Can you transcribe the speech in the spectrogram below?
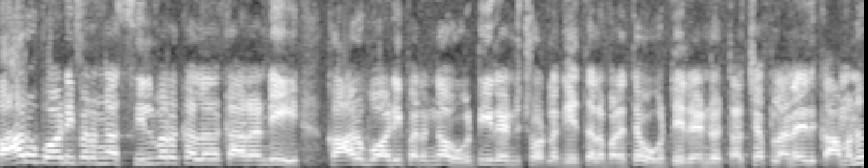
కారు బాడీ పరంగా సిల్వర్ కలర్ కార్ అండి. కారు బాడీ పరంగా ఒకటి రెండు చోట్ల గీతలు పడితే ఒకటి రెండు టచ్ అప్లు అనేది కామన్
